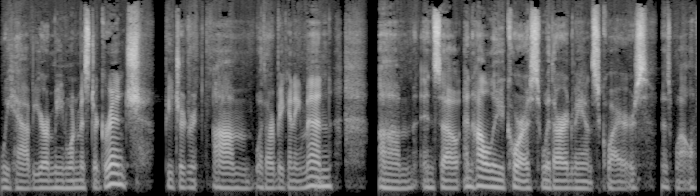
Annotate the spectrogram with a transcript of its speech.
We have You're a Mean One, Mr. Grinch, featured um, with our beginning men, um, and so and Hallelujah Chorus with our advanced choirs as well,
